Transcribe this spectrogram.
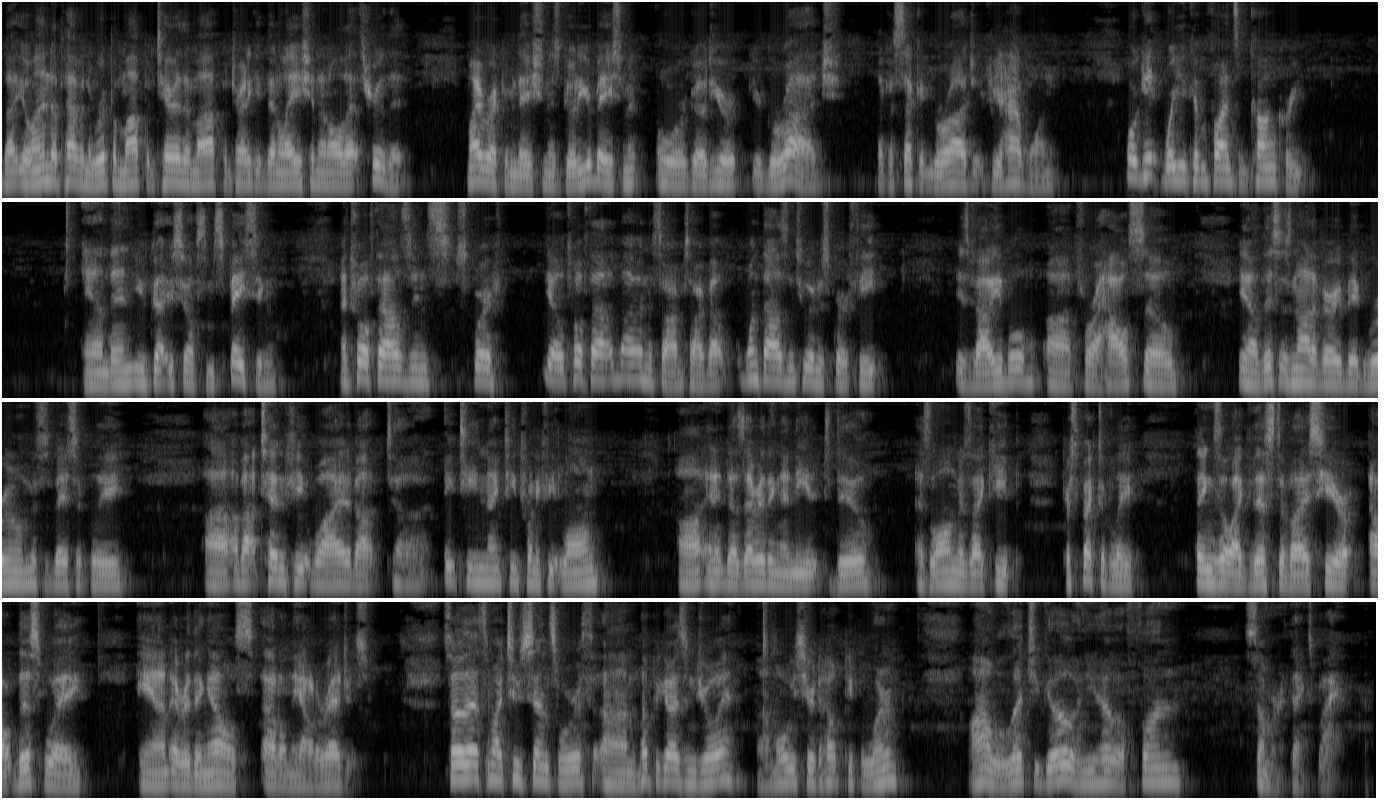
but you'll end up having to rip them up and tear them up and try to get ventilation and all that through that. My recommendation is go to your basement or go to your, your garage, like a second garage if you have one, or get where you can find some concrete. And then you've got yourself some spacing. And 12,000 square, you know, 12,000, I'm sorry, I'm sorry, about 1,200 square feet is valuable uh, for a house. So, you know, this is not a very big room. This is basically uh, about 10 feet wide, about uh, 18, 19, 20 feet long. Uh, and it does everything I need it to do as long as I keep, prospectively, things like this device here out this way and everything else out on the outer edges. So that's my two cents worth. Um, hope you guys enjoy. I'm always here to help people learn. I will let you go and you have a fun summer. Thanks. Bye.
